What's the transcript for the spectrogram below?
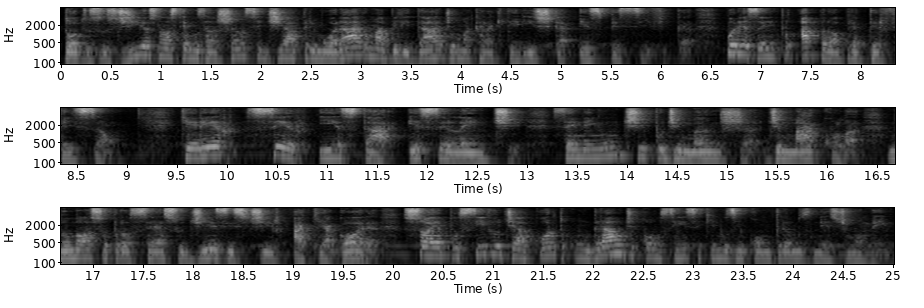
Todos os dias nós temos a chance de aprimorar uma habilidade ou uma característica específica. Por exemplo, a própria perfeição querer ser e estar excelente, sem nenhum tipo de mancha, de mácula no nosso processo de existir aqui agora, só é possível de acordo com o grau de consciência que nos encontramos neste momento.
